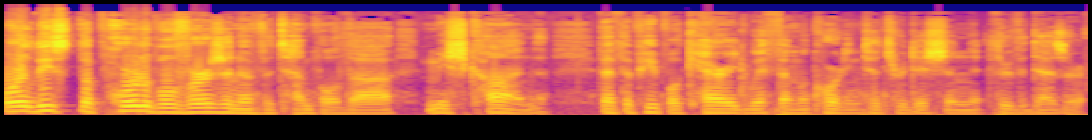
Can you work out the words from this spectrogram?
or at least the portable version of the temple, the Mishkan, that the people carried with them according to tradition through the desert.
